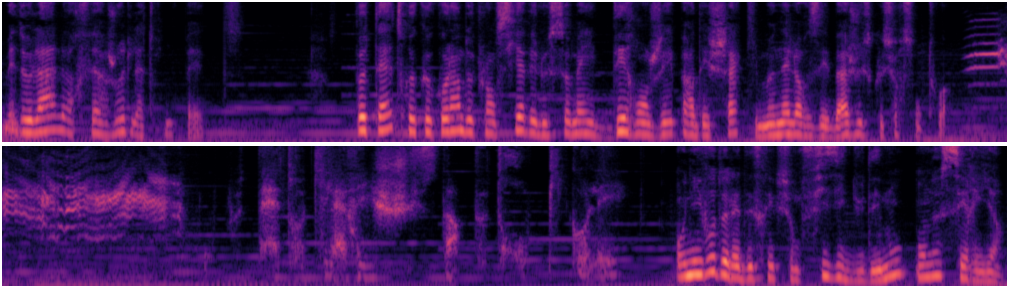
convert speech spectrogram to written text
Mais de là à leur faire jouer de la trompette. Peut-être que Colin de Plancy avait le sommeil dérangé par des chats qui menaient leurs ébats jusque sur son toit. Ou peut-être qu'il avait juste un peu trop picolé. Au niveau de la description physique du démon, on ne sait rien.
